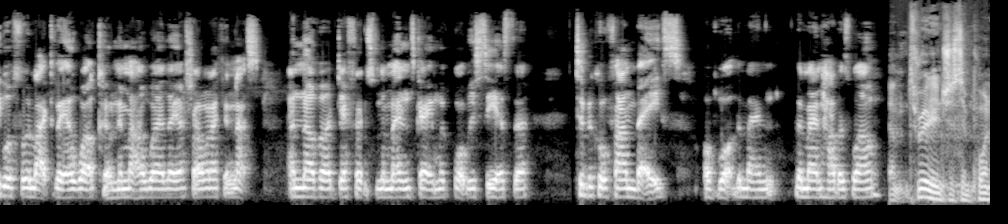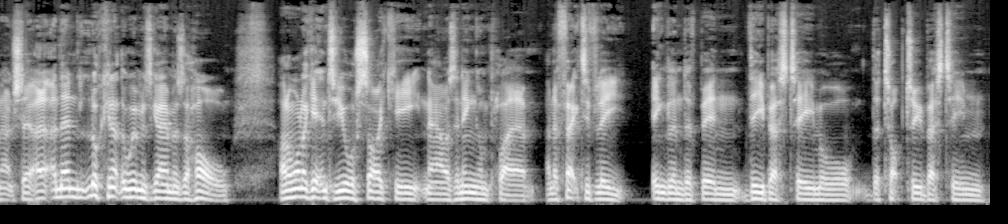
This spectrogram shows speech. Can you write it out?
people feel like they are welcome no matter where they are from. And I think that's another difference in the men's game with what we see as the typical fan base of what the men the men have as well. Um, it's a really interesting point actually. And then looking at the women's game as a whole, and I want to get into your psyche now as an England player, and effectively England have been the best team or the top two best team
